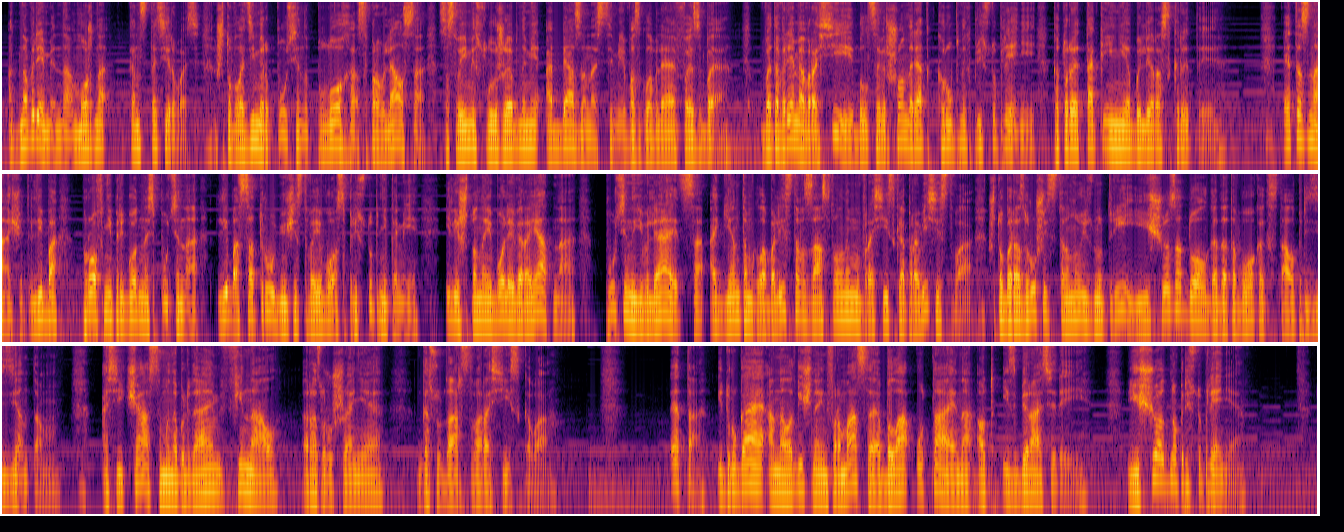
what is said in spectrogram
Одновременно можно констатировать, что Владимир Путин плохо справлялся со своими служебными обязанностями, возглавляя ФСБ. В это время в России был совершен ряд крупных преступлений, которые так и не были раскрыты. Это значит либо профнепригодность Путина, либо сотрудничество его с преступниками, или, что наиболее вероятно, Путин является агентом глобалистов, засланным в российское правительство, чтобы разрушить страну изнутри еще задолго до того, как стал президентом. А сейчас мы наблюдаем финал разрушения государства российского. Эта и другая аналогичная информация была утаена от избирателей. Еще одно преступление.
